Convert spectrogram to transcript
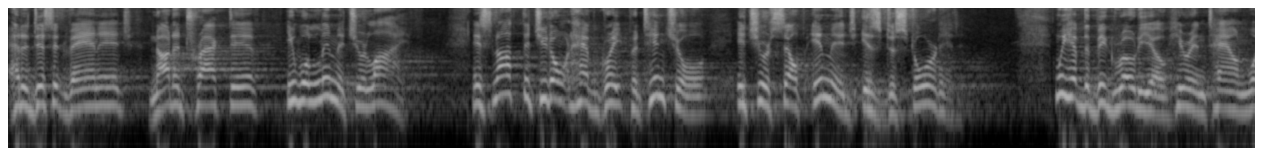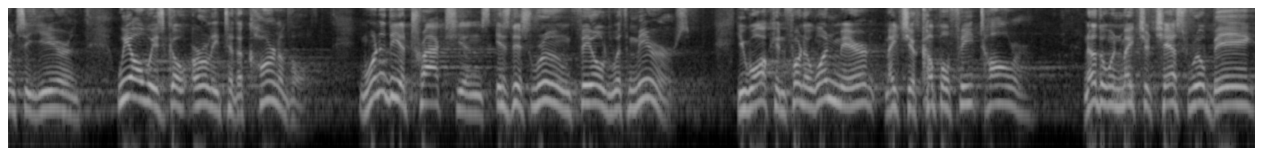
at a disadvantage, not attractive, it will limit your life. It's not that you don't have great potential, it's your self image is distorted. We have the big rodeo here in town once a year, and we always go early to the carnival. One of the attractions is this room filled with mirrors. You walk in front of one mirror, makes you a couple feet taller. Another one makes your chest real big,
